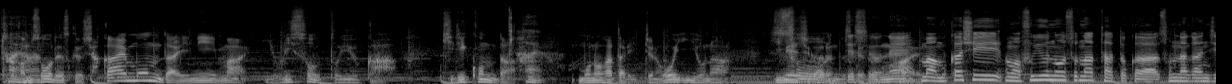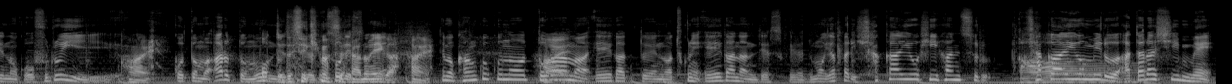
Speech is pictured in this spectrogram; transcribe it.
とかもそうですけど、はいはい、社会問題にまあ寄り添うというか切り込んだ物語っていうのが多いようなイメージがあるんですけど。よね、はい、まあ、昔、まあ、冬のそなたとかそんな感じのこう古いこともあると思うんですけど、はい、ね、でも韓国のドラマ、映画というのは特に映画なんですけれどもやっぱり社会を批判する。社会を見る新しい目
